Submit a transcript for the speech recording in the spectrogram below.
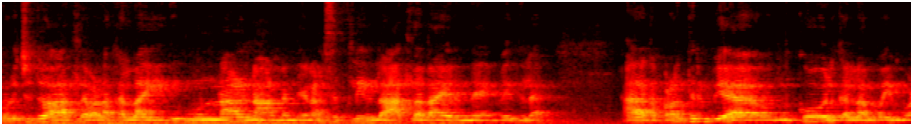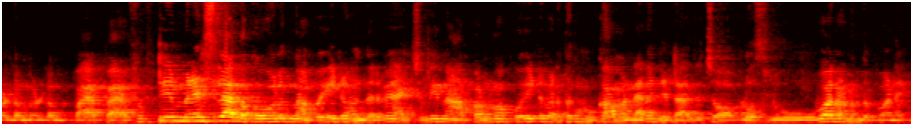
குளிச்சுட்டு ஆற்றுல வழக்கெல்லாம் ஏற்றி மூணு நாள் நாலஞ்சு நாள் சிக் லீவில் ஆற்றுல தான் இருந்தேன் இதில். அதுக்கப்புறம் திரும்பி கோவிலுக்கெல்லாம் போய் முள்ள முள்ள ப ஃபிஃப்டீன் மினிட்ஸில் அந்த கோவிலுக்கு நான் போயிட்டு வந்துடுவேன் ஆக்சுவலி நான் அப்புறமா போயிட்டு வரதுக்கு முக்கால் மணி நேரம் கிட்ட ஆச்சு அவ்வளோ ஸ்லோவாக நடந்து போனேன்.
